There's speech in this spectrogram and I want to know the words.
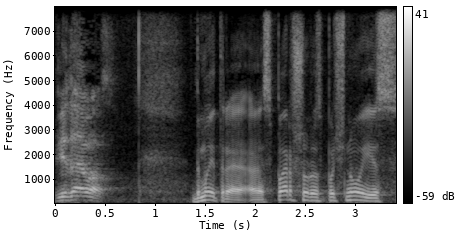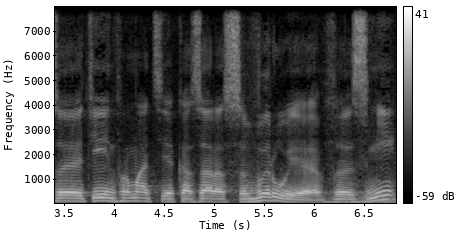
Вітаю вас. Дмитре, е, спершу розпочну із е, тієї інформації, яка зараз вирує в змі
